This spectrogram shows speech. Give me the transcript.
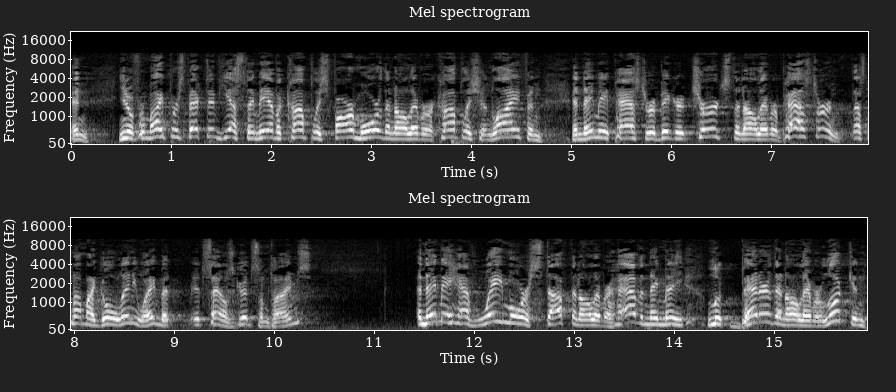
And, you know, from my perspective, yes, they may have accomplished far more than I'll ever accomplish in life, and, and they may pastor a bigger church than I'll ever pastor, and that's not my goal anyway, but it sounds good sometimes. And they may have way more stuff than I'll ever have, and they may look better than I'll ever look, and,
